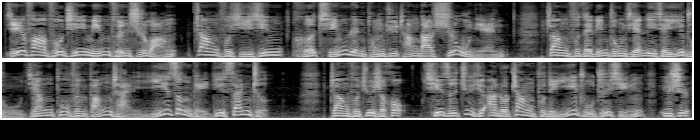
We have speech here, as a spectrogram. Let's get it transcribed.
结发夫妻名存实亡，丈夫喜新和情人同居长达十五年。丈夫在临终前立下遗嘱，将部分房产遗赠给第三者。丈夫去世后，妻子拒绝按照丈夫的遗嘱执行，于是，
